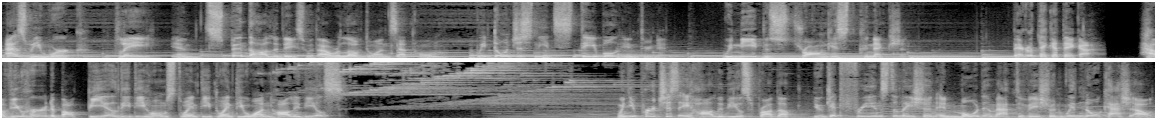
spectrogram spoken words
As we work, play, and spend the holidays with our loved ones at home, we don't just need stable internet we need the strongest connection. Pero teka teka, have you heard about PLDT Home's 2021 Holiday Deals? When you purchase a Holiday Deals product, you get free installation and modem activation with no cash out,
